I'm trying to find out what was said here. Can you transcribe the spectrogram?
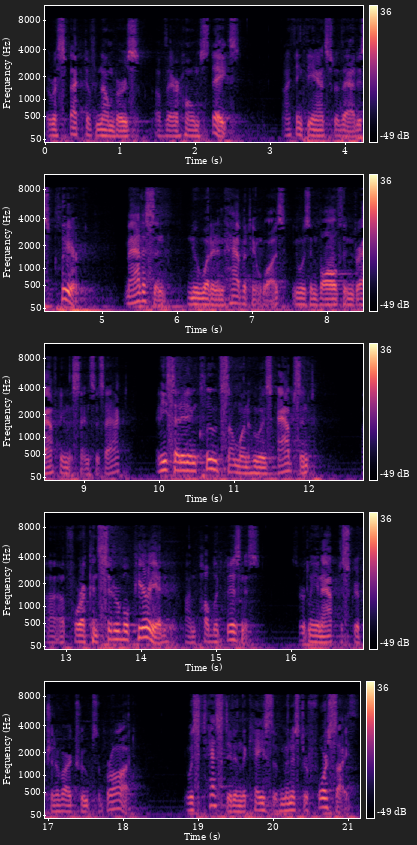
the respective numbers of their home states? I think the answer to that is clear. Madison knew what an inhabitant was. He was involved in drafting the Census Act, and he said it includes someone who is absent uh, for a considerable period on public business. Certainly an apt description of our troops abroad. It was tested in the case of Minister Forsyth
